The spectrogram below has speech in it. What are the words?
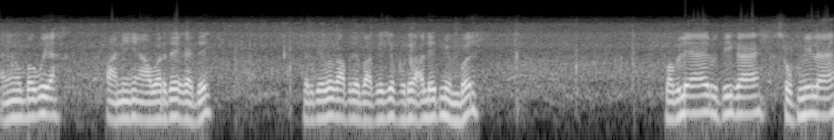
आणि मग बघूया. पाणी आवडतं आहे का ते. तर ते बघा आपले बाकीचे पुढे आलेत मेंबर बबले आहे ऋतिक आहे स्वप्नील आहे.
